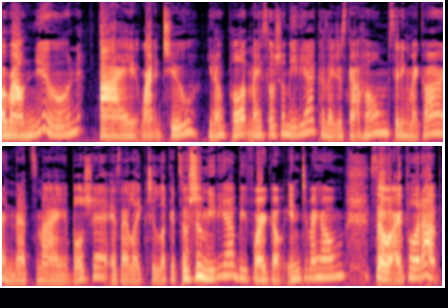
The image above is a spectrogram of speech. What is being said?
around noon, I went to, you know, pull up my social media because I just got home sitting in my car and that's my bullshit is I like to look at social media before I go into my home. So I pull it up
